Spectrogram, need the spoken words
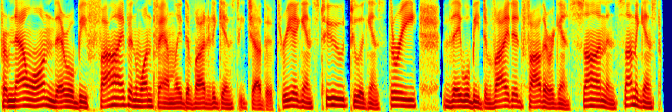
From now on, there will be five in one family divided against each other, three against two, two against three. They will be divided, father against son, and son against against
